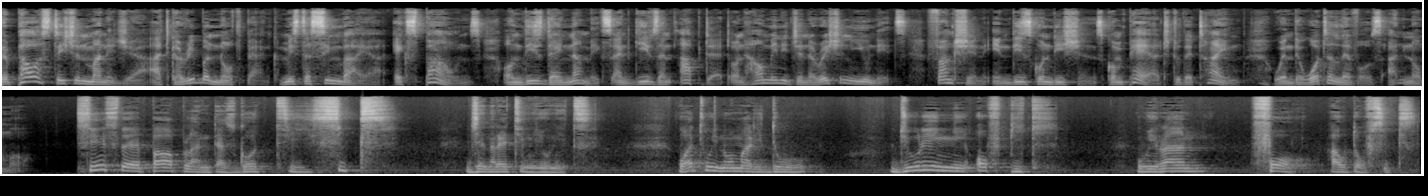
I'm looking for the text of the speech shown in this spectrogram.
The power station manager at Kariba North Bank, Mr. Simbaya, expounds on these dynamics and gives an update on how many generation units function in these conditions compared to the time when the water levels are normal. Since the power plant has got six generating units, what we normally do during off peak, we run four out of six.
